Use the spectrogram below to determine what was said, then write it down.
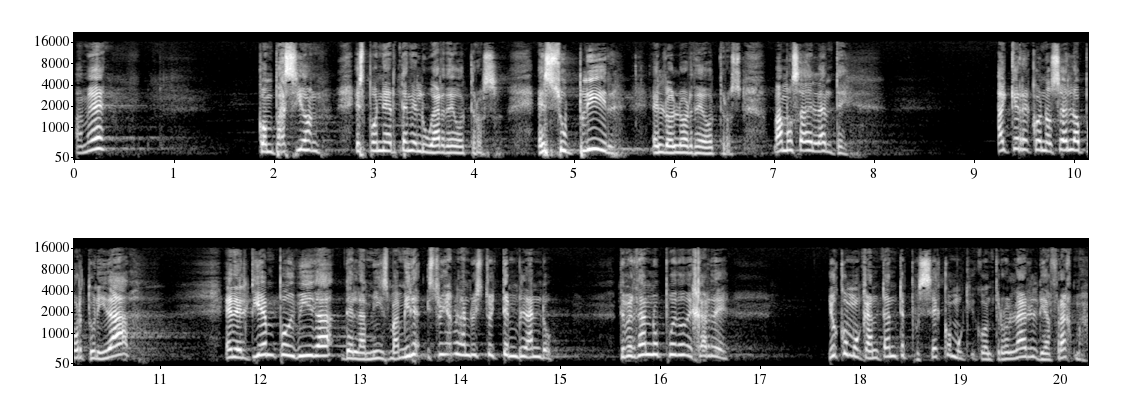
Amén. Compasión es ponerte en el lugar de otros, es suplir el dolor de otros. Vamos adelante. Hay que reconocer la oportunidad en el tiempo y vida de la misma. Mira, estoy hablando y estoy temblando. De verdad no puedo dejar de... Yo como cantante pues sé como que controlar el diafragma,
